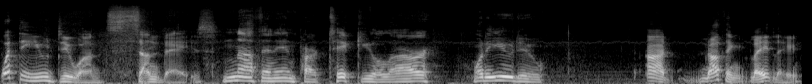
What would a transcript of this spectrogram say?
what do you do on Sundays? Nothing in particular. What do you do? Uh, nothing lately.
